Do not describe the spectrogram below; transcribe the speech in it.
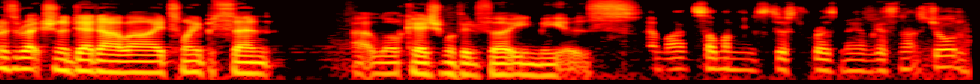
Resurrection of dead ally, 20% at a location within 13 meters. Never mind, someone's just res me. I'm guessing that's Jordan.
